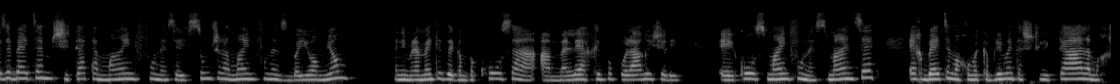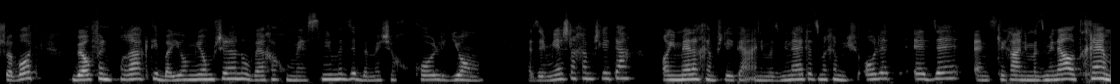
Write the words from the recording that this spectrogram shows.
וזה בעצם שיטת המיינדפולנס, היישום של המיינדפולנס ביום-יום. אני מלמדת את זה גם בקורס המלא הכי פופולרי שלי, אה, קורס מיינדפולנס mindset, איך בעצם אנחנו מקבלים את השליטה על המחשבות באופן פרקטי ביום-יום שלנו, ואיך אנחנו מיישמים את זה במשך כל יום. אז אם יש לכם שליטה, או אם אין לכם שליטה. אני מזמינה את עצמכם לשאול את, את זה, אני, סליחה, אני מזמינה אתכם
